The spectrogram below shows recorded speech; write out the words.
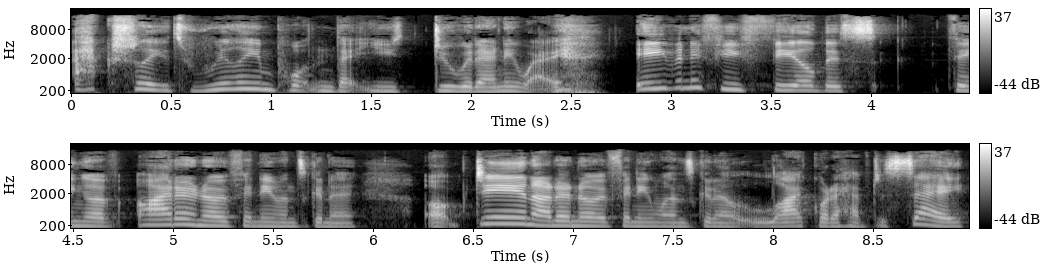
actually, it's really important that you do it anyway. Even if you feel this thing of, I don't know if anyone's going to opt in, I don't know if anyone's going to like what I have to say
